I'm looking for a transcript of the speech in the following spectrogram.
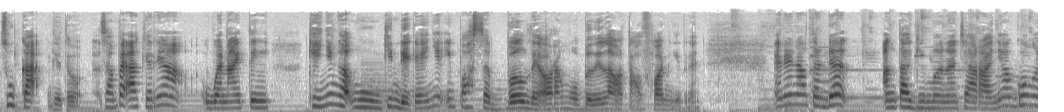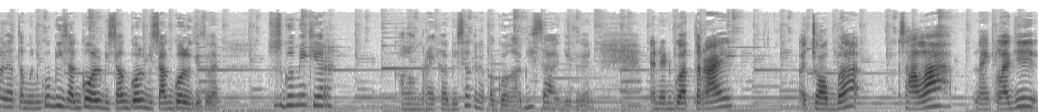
suka gitu. Sampai akhirnya when I think kayaknya nggak mungkin deh kayaknya impossible deh orang mau beli lewat telepon gitu kan. And then after that entah gimana caranya gue ngeliat temen gue bisa gol bisa gol bisa gol gitu kan. Terus gue mikir kalau mereka bisa kenapa gue nggak bisa gitu kan. And then gue try uh, coba salah naik lagi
